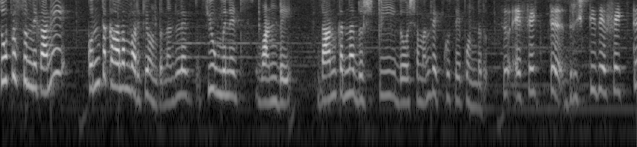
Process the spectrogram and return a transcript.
చూపిస్తుంది కానీ కొంతకాలం వరకే ఉంటుంది. అంటే like few minutes one day. దానికన్నా దృష్టి దోషం అనేది ఎక్కువసేపు ఉండదు. సో ఎఫెక్ట్ దృష్టిది ఎఫెక్ట్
